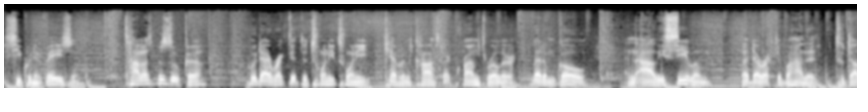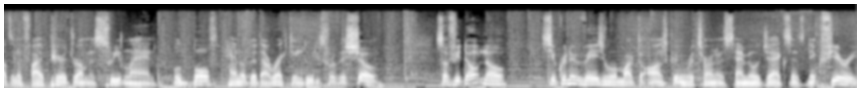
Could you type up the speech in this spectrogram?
Secret Invasion. Thomas Bezucha, who directed the 2020 Kevin Costner crime thriller Let Him Go, and Ali Selim, the director behind the 2005 Pure Drama Sweetland, will both handle the directing duties for the show. So if you don't know, Secret Invasion will mark the on-screen return of Samuel Jackson's Nick Fury,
